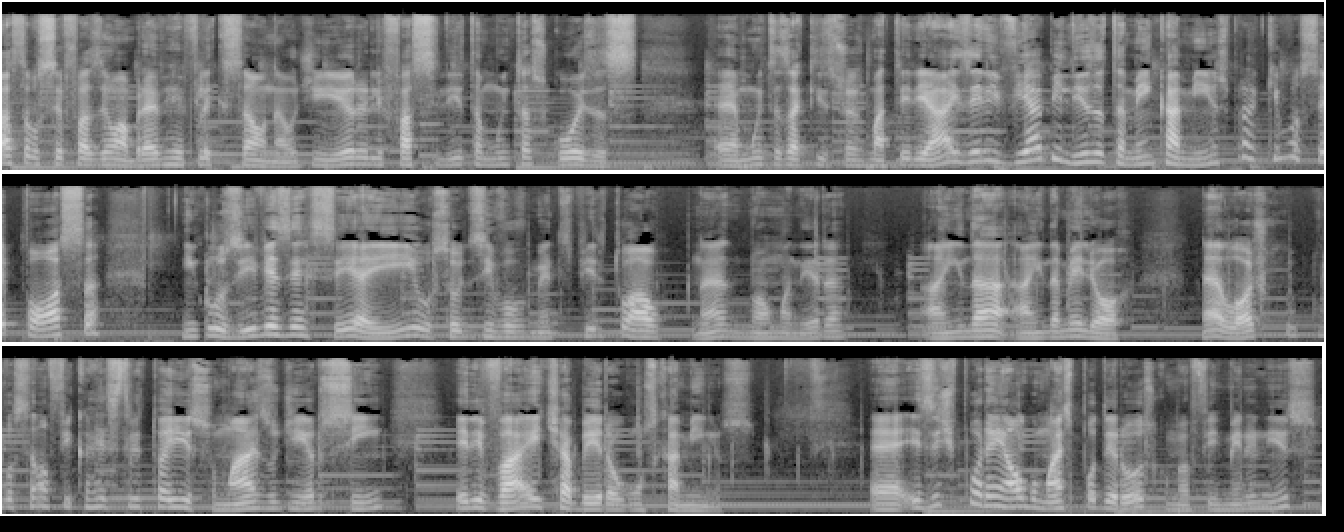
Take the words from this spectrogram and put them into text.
Basta você fazer uma breve reflexão, né? O dinheiro ele facilita muitas coisas, é, muitas aquisições materiais, ele viabiliza também caminhos para que você possa, inclusive, exercer aí o seu desenvolvimento espiritual, né? De uma maneira ainda, ainda melhor. Né? Lógico que você não fica restrito a isso, mas o dinheiro sim, ele vai te abrir alguns caminhos. É, existe, porém, algo mais poderoso, como eu afirmei no início,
